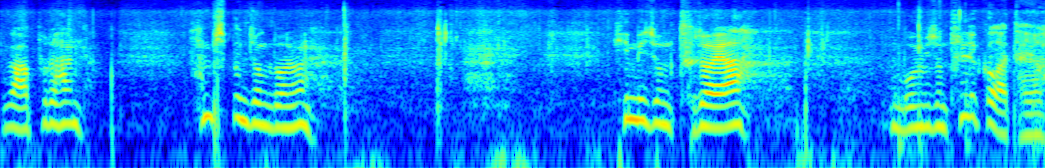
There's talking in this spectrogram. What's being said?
이거 앞으로 한 30분 정도는 힘이 좀 들어야 몸이 좀 풀릴 것 같아요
